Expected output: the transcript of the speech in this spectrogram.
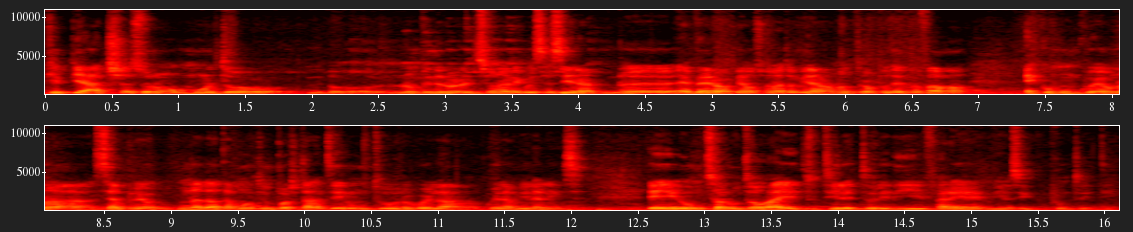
che, piaccia, sono molto, non vedo l'ora di suonare questa sera, eh, è vero abbiamo suonato a Milano non troppo tempo fa ma è comunque una, sempre una data molto importante in un tour, quella, quella milanese. E un saluto a tutti i lettori di faremusic.it.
